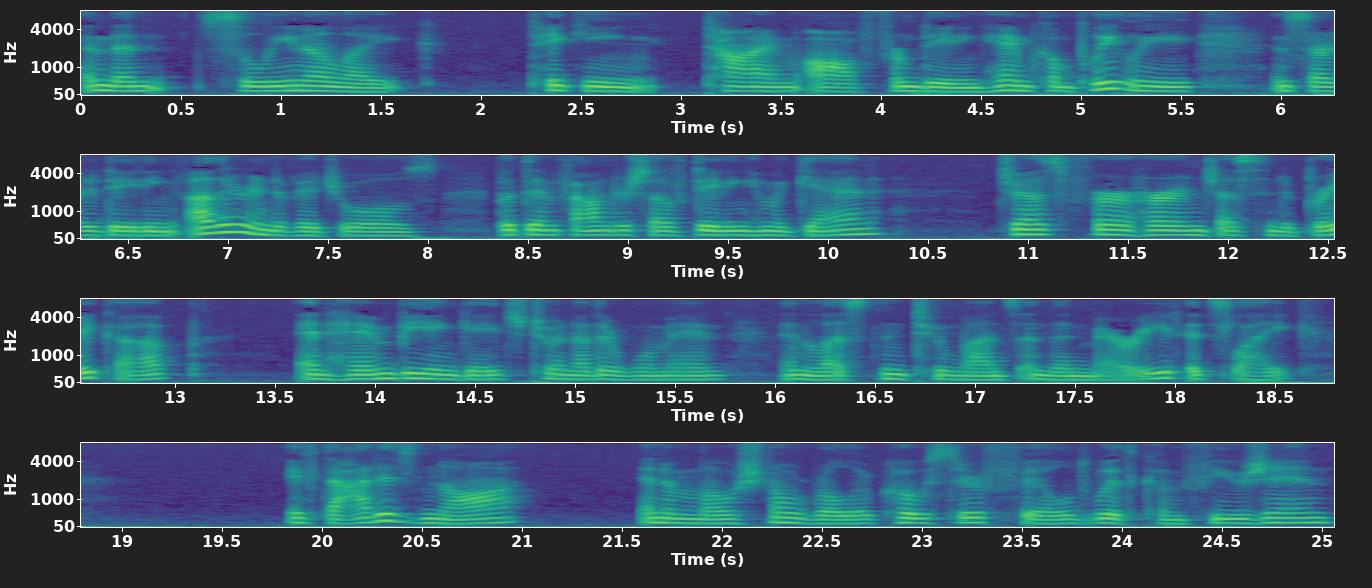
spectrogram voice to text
and then Selena like taking time off from dating him completely and started dating other individuals, but then found herself dating him again just for her and Justin to break up and him be engaged to another woman in less than two months and then married, it's like, if that is not an emotional roller coaster filled with confusion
